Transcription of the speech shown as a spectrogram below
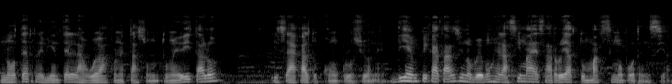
No te revientes las huevas con este asunto, medítalo y saca tus conclusiones. Día en Picatal, si nos vemos en la cima, desarrolla tu máximo potencial.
